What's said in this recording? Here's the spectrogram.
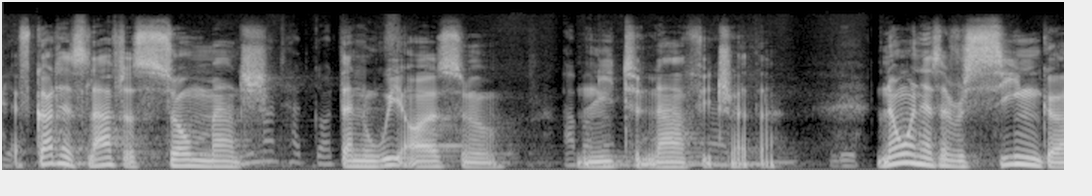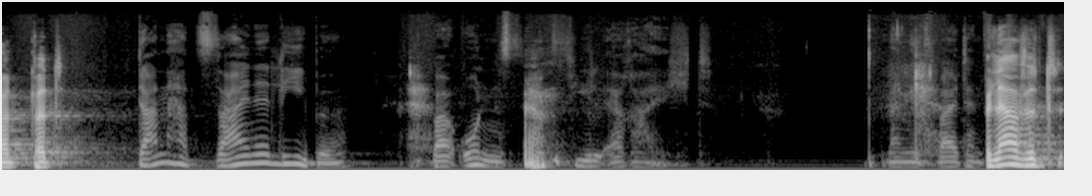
wir. If God has loved us so much, Niemand hat Gott then we also need to love each other. No one has ever seen God, but dann beloved,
